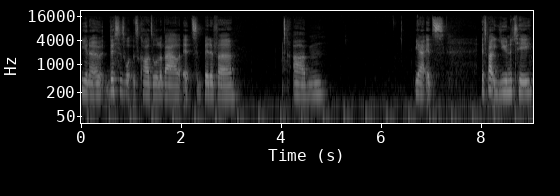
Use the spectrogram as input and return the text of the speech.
you know, this is what this card's all about. It's a bit of a, um, yeah, it's it's about unity.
